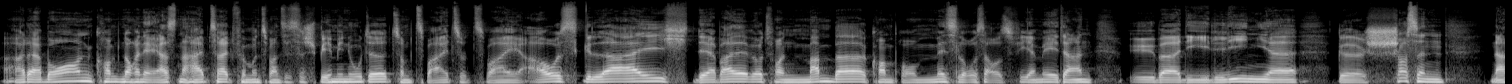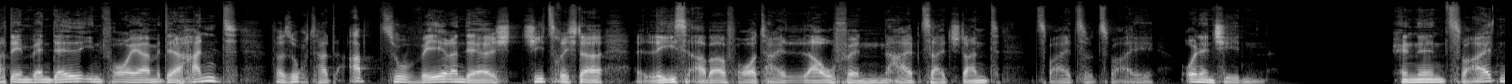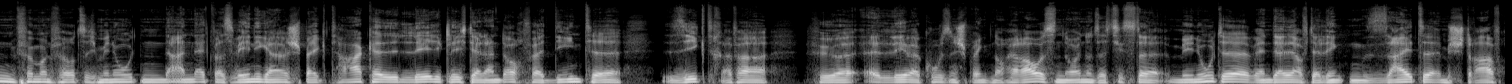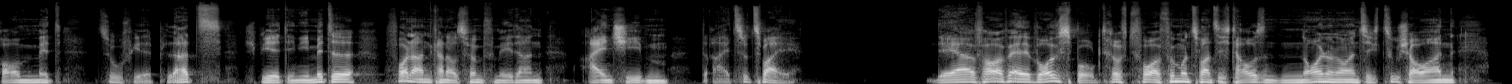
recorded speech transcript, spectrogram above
Paderborn kommt noch in der ersten Halbzeit, 25. Spielminute, zum 2 zu 2 Ausgleich. Der Ball wird von Mamba kompromisslos aus vier Metern über die Linie geschossen, nachdem Wendell ihn vorher mit der Hand versucht hat abzuwehren. Der Schiedsrichter ließ aber Vorteil laufen. Halbzeitstand 2 zu 2 unentschieden. In den zweiten 45 Minuten dann etwas weniger Spektakel, lediglich der dann doch verdiente Siegtreffer für Leverkusen springt noch heraus. 69. Minute, Wendell auf der linken Seite im Strafraum mit zu viel Platz, spielt in die Mitte, Volland kann aus fünf Metern einschieben, 3 zu 2. Der VfL Wolfsburg trifft vor 25.099 Zuschauern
